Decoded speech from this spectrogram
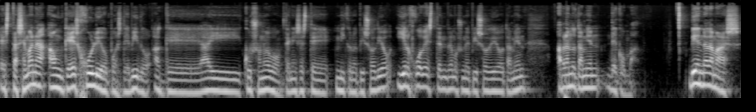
esta semana, aunque es julio, pues debido a que hay curso nuevo, tenéis este micro episodio y el jueves tendremos un episodio también hablando también de comba. Bien, nada más.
